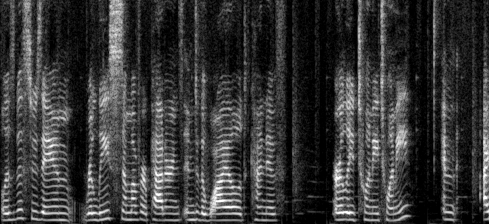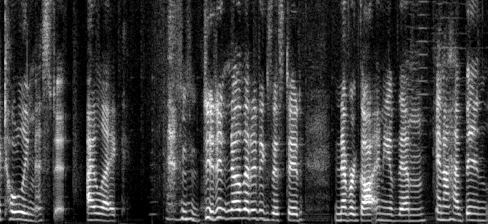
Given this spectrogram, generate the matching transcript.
Elizabeth Suzanne released some of her patterns into the wild kind of early 2020 and I totally missed it. I like didn't know that it existed, never got any of them, and I have been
